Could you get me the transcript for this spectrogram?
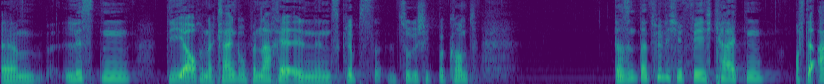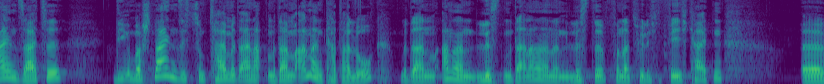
ähm, Listen, die ihr auch in der Kleingruppe nachher in den Skripts zugeschickt bekommt. Da sind natürliche Fähigkeiten auf der einen Seite, die überschneiden sich zum Teil mit, einer, mit einem anderen Katalog, mit einem anderen List, mit einer anderen Liste von natürlichen Fähigkeiten, äh,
